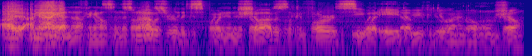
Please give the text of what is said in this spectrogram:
I, I mean, I got nothing else in this one. I was really disappointed in this show. I was looking forward to see what AEW could do on a go-home show,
